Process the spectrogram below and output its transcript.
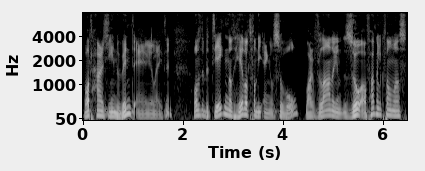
wat haar geen windeieren legde, want het betekende dat heel wat van die Engelse wol, waar Vlaanderen zo afhankelijk van was,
